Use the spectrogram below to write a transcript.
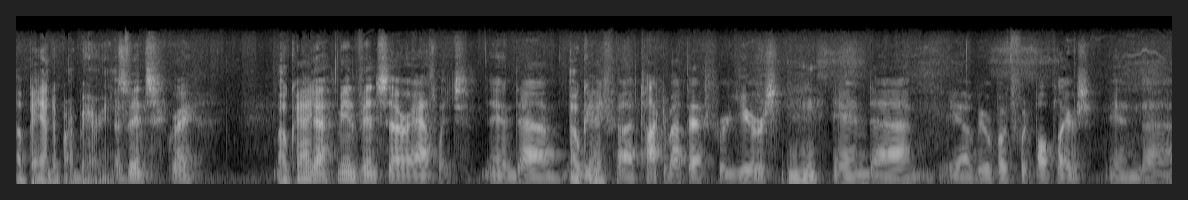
a band of barbarians? Vince Gray. Okay. Yeah, me and Vince are athletes, and uh, Okay. we've uh, talked about that for years. Mhm. And uh, yeah, we were both football players and uh,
